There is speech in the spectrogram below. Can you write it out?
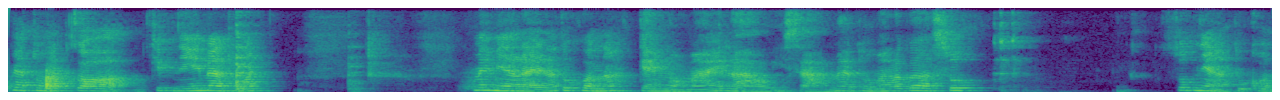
แม่โทมัสก็คลิปนี้แม่โทมัสไม่มีอะไรนะทุกคนนะแกงหน่อไม้ลาวอีสานแม่โทมัสแล้วก็ซุป ซุปเนี่ยทุกคน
